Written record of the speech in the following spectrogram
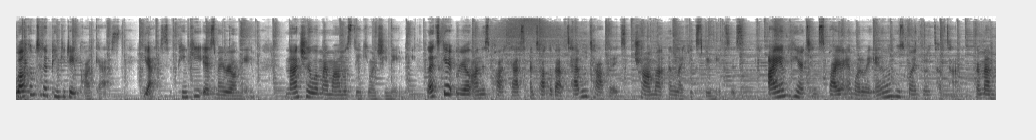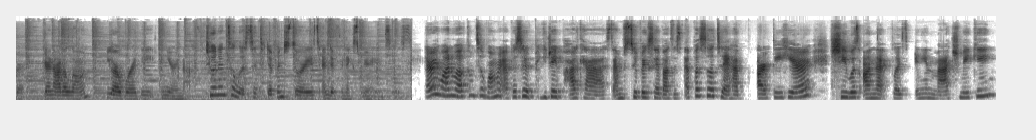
Welcome to the Pinky J podcast. Yes, Pinky is my real name. Not sure what my mom was thinking when she named me. Let's get real on this podcast and talk about taboo topics, trauma, and life experiences. I am here to inspire and motivate anyone who's going through a tough time. Remember, you're not alone, you are worthy, and you're enough. Tune in to listen to different stories and different experiences. Everyone, welcome to one more episode of PJ Podcast. I'm super excited about this episode. Today I have Arti here. She was on Netflix Indian Matchmaking.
